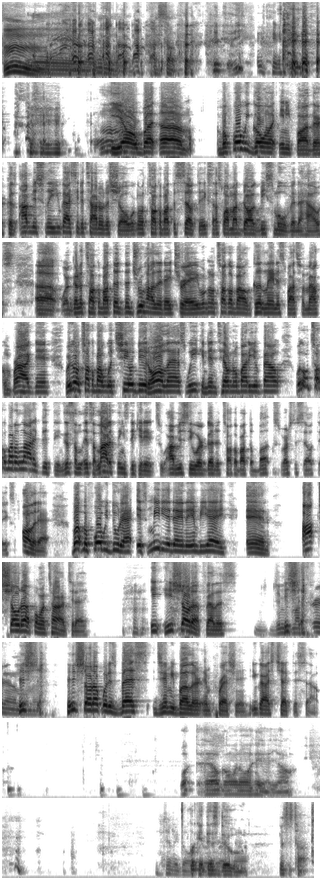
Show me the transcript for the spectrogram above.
Mm. That's tough. Mm. Yo, but um, before we go on any farther, because obviously you guys see the title of the show, we're going to talk about the Celtics. That's why my dog be smooth in the house. Uh, we're going to talk about the the Jrue Holiday trade. We're going to talk about good landing spots for Malcolm Brogdon. We're going to talk about what Chill did all last week and didn't tell nobody about. We're going to talk about a lot of good things. It's a it's a lot of things to get into. Obviously, we're going to talk about the Bucks versus the Celtics, all of that. But before we do that, it's media day in the NBA, and Ox showed up on time today. He, he showed up, fellas. Jimmy's He sh- He, sh- he showed up with his best Jimmy Butler impression. You guys check this out. What the hell going on here, y'all? Jimmy going Look at this it dude. now. This is tough.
